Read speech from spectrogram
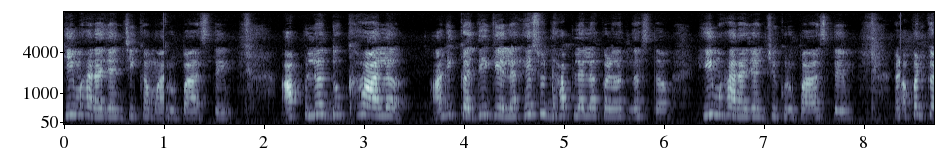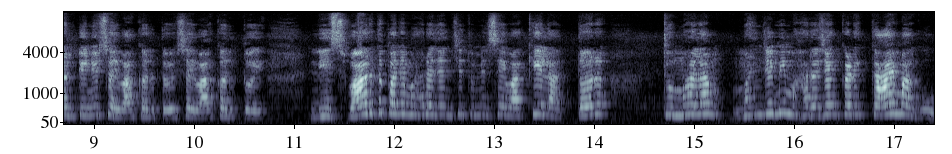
ही महाराजांची कमा कृपा असते. आपलं दुःख आलं आणि कधी गेलं हे सुद्धा आपल्याला कळत नसतं. ही महाराजांची कृपा असते. आपण कंटिन्यू सेवा करतोय सेवा करतोय. निस्वार्थपणे महाराजांची तुम्ही सेवा केला तर तुम्हाला म्हणजे मी महाराजांकडे काय मागू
